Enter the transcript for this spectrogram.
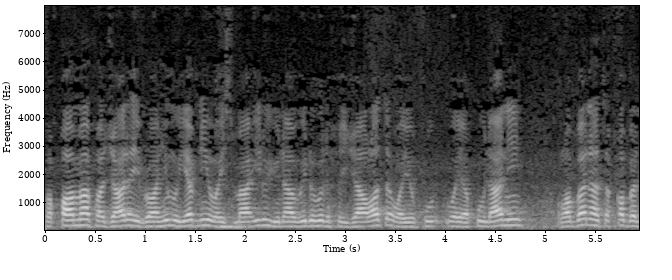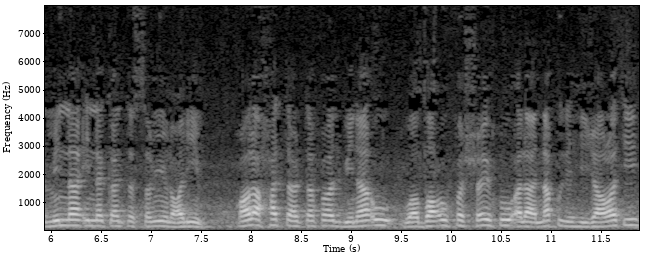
فقام فجعل إبراهيم يبني وإسماعيل يناوله الحجارة ويقولان ربنا تقبل منا إنك أنت السميع العليم. قال حتى ارتفع البناء وضعف الشيخ على نقل الحجارة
